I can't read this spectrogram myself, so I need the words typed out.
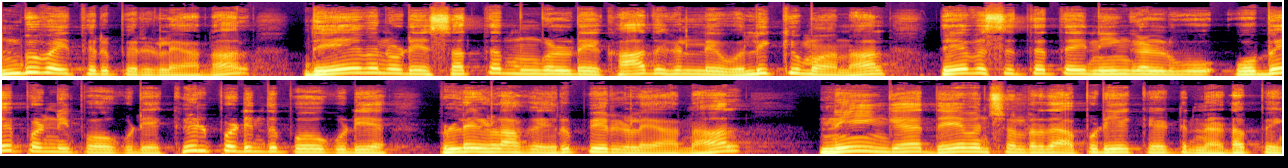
ابتر پانا دی ستیہ کالی کوان دیو ست نہیں پڑی پوکی کیڑ پڑی پوک كو پیلے گا آنا دیو كل رہے كیٹپی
